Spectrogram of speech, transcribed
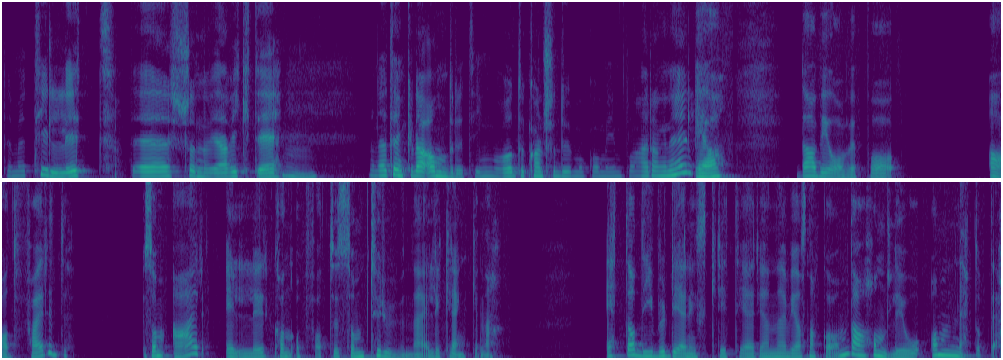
det med tillit, det skjønner vi er viktig. Mm. Men jeg tenker det er andre ting òg kanskje du må komme inn på her, Ragnhild? Ja, da er vi over på atferd som er eller kan oppfattes som truende eller krenkende. Et av de vurderingskriteriene vi har snakka om, da, handler jo om nettopp det.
